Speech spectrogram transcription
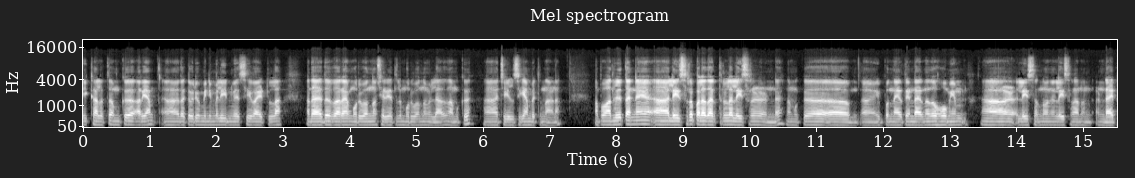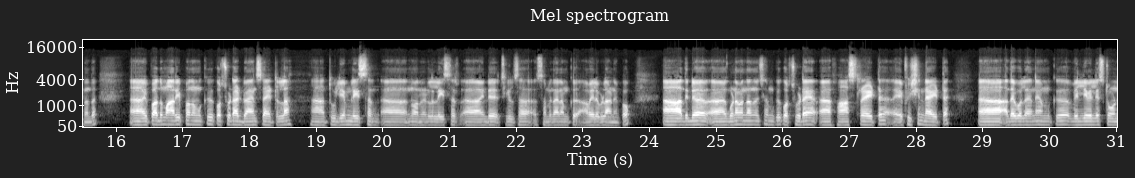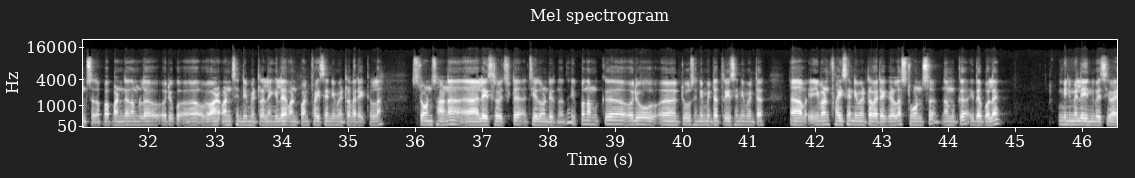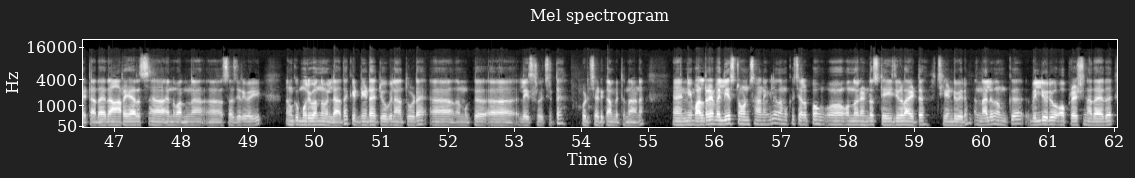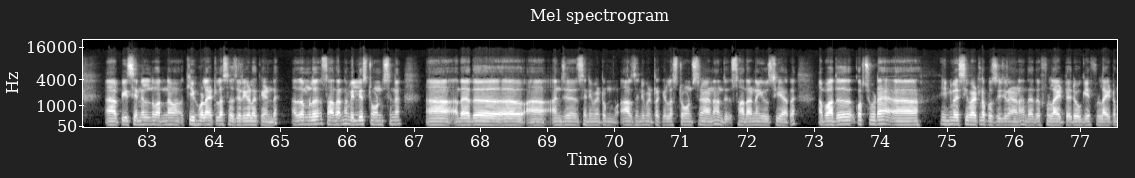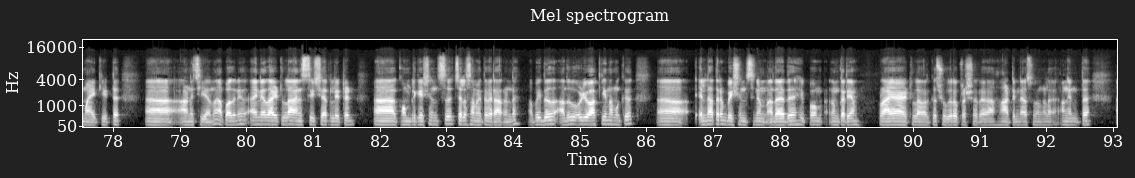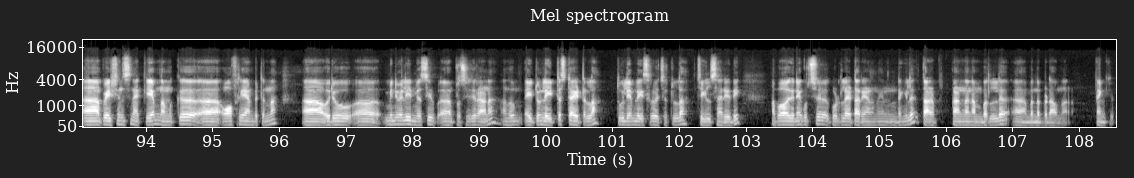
ഈ കാലത്ത് നമുക്ക് അറിയാം ഇതൊക്കെ ഒരു മിനിമലി ഇൻവേസീവ് ആയിട്ടുള്ള അതായത് വേറെ മുറിവൊന്നും ശരീരത്തിൽ മുറിവൊന്നും ഇല്ലാതെ നമുക്ക് ചികിത്സിക്കാൻ പറ്റുന്നതാണ്. അപ്പോൾ അതിൽ തന്നെ ലേസർ പലതരത്തിലുള്ള ലേസർ ഉണ്ട് നമുക്ക് ഇപ്പോൾ നേരത്തെ ഉണ്ടായിരുന്നത് ഹോമിയം ലേസർ എന്ന് പറഞ്ഞ ലേസറാണ് ഉണ്ടായിരുന്നത്. ഇപ്പോൾ അത് മാറിയപ്പോൾ നമുക്ക് കുറച്ചുകൂടി അഡ്വാൻസ്ഡ് ആയിട്ടുള്ള തുല്യം ലേസർ എന്ന് പറഞ്ഞിട്ടുള്ള ലേസർ അതിന്റെ ചികിത്സാ സംവിധാനം നമുക്ക് അവൈലബിൾ ആണ് ഇപ്പോൾ അതിന്റെ ഗുണം എന്താണെന്ന് വെച്ചാൽ നമുക്ക് കുറച്ചുകൂടെ ഫാസ്റ്ററായിട്ട് എഫിഷ്യന്റ് ആയിട്ട് അതേപോലെ തന്നെ നമുക്ക് വലിയ വലിയ സ്റ്റോൺസ് അപ്പോൾ പണ്ട് നമ്മൾ ഒരു വൺ സെന്റിമീറ്റർ അല്ലെങ്കിൽ വൺ പോയിന്റ് ഫൈവ് സെന്റിമീറ്റർ വരെയൊക്കെയുള്ള സ്റ്റോൺസ് ആണ് ലേസർ വെച്ചിട്ട് ചെയ്തുകൊണ്ടിരുന്നത്. ഇപ്പോൾ നമുക്ക് ഒരു two centimetre three centimetre even five centimetre വരെയൊക്കെയുള്ള stones നമുക്ക് ഇതേപോലെ മിനിമലി ഇൻവേസീവ് ആയിട്ട് അതായത് ആർ എ ആർ എസ് എന്ന് പറഞ്ഞ സർജറി വഴി നമുക്ക് മുറിവൊന്നുമില്ലാതെ കിഡ്നിയുടെ ട്യൂബിനകത്തൂടെ നമുക്ക് ലേസർ വെച്ചിട്ട് പൊടിച്ചെടുക്കാൻ പറ്റുന്നതാണ്. ഇനി വളരെ വലിയ സ്റ്റോൺസ് ആണെങ്കിൽ നമുക്ക് ചിലപ്പോൾ ഒന്നോ രണ്ടോ സ്റ്റേജുകളായിട്ട് ചെയ്യേണ്ടി വരും. എന്നാലും നമുക്ക് വലിയൊരു ഓപ്പറേഷൻ അതായത് പി സി എൻ എൽ എന്ന് പറഞ്ഞ കീ ഹോളായിട്ടുള്ള സർജറികളൊക്കെ ഉണ്ട്. അത് നമ്മൾ സാധാരണ വലിയ സ്റ്റോൺസിന് അതായത് അഞ്ച് സെന്റിമീറ്ററും ആറ് സെന്റിമീറ്ററൊക്കെയുള്ള സ്റ്റോൺസിനാണ് അത് സാധാരണ യൂസ് ചെയ്യാറ്. അപ്പോൾ അത് കുറച്ചുകൂടെ ഇൻവെസീവ് ആയിട്ടുള്ള പ്രൊസീജിയറാണ് അതായത് ഫുള്ളായിട്ട് രോഗിയെ ഫുള്ളായിട്ട് മയക്കിയിട്ട് ആണ് ചെയ്യുന്നത്. അപ്പോൾ അതിന് അതിന്റേതായിട്ടുള്ള അനസ്തീഷ്യ റിലേറ്റഡ് കോംപ്ലിക്കേഷൻസ് ചില സമയത്ത് വരാറുണ്ട്. അപ്പോൾ ഇത് അത് ഒഴിവാക്കി നമുക്ക് എല്ലാത്തരം പേഷ്യൻസിനും അതായത് ഇപ്പം നമുക്കറിയാം പ്രായമായിട്ടുള്ളവർക്ക് ഷുഗർ പ്രഷർ ഹാർട്ടിന്റെ അസുഖങ്ങൾ അങ്ങനത്തെ പേഷ്യൻസിനൊക്കെയും നമുക്ക് ഓഫർ ചെയ്യാൻ പറ്റുന്ന ഒരു മിനിമലി ഇൻവെസ്റ്റീവ് പ്രൊസീജിയറാണ് അതും ഏറ്റവും ലേറ്റസ്റ്റ് ആയിട്ടുള്ള തൂലിയം ലേസർ വെച്ചിട്ടുള്ള ചികിത്സാ രീതി. അപ്പോൾ ഇതിനെക്കുറിച്ച് കൂടുതലായിട്ട് അറിയണമെന്നുണ്ടെങ്കിൽ താഴെ കാണുന്ന നമ്പറിൽ ബന്ധപ്പെടാവുന്നതാണ്. താങ്ക്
